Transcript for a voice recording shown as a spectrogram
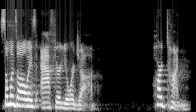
Someone's always after your job. Hard time.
